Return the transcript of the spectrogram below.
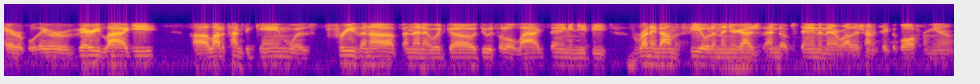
terrible. They were very laggy. Uh, a lot of times the game was freezing up, and then it would go do its little lag thing, and you'd be running down the field, and then your guys just end up standing there while they're trying to take the ball from you.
